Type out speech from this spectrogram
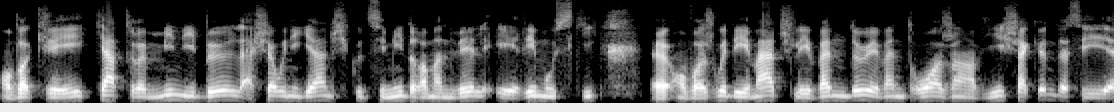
on va créer quatre mini-bulles à Shawinigan, Chicoutimi, Drummondville et Rimouski. Euh, on va jouer des matchs les 22 et 23 janvier. Chacune de ces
